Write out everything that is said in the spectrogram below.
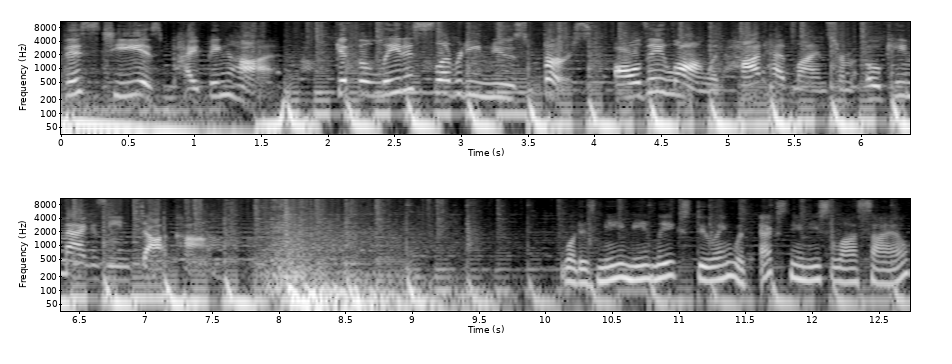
This tea is piping hot. Get the latest celebrity news first all day long with hot headlines from OKMagazine.com. What is NeNe Leakes doing with ex Nyonisela Sioh?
